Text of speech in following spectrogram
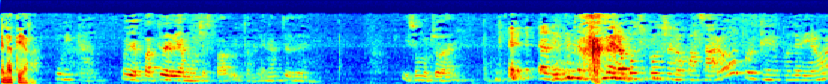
en la tierra. Oye, aparte debía muchas Pablo también, antes de... hizo mucho daño. Pero pues, pues se lo pasaron porque pues le dieron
